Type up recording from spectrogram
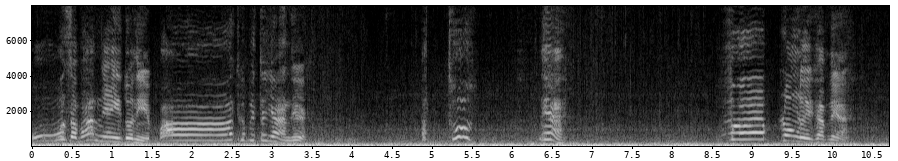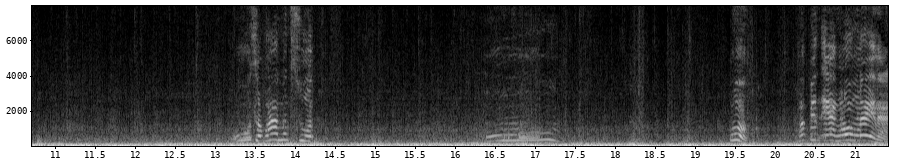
โอ้สะพานใหญ่ตัวนี้ป๊าดก็เป็นตะยานเด้ปัดโทเนี่ยวับลงเลยครับเนี่ย โอ้สะพานมันสุดโอ้โอ้มันเป็นแอ่งลงเลยนะ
